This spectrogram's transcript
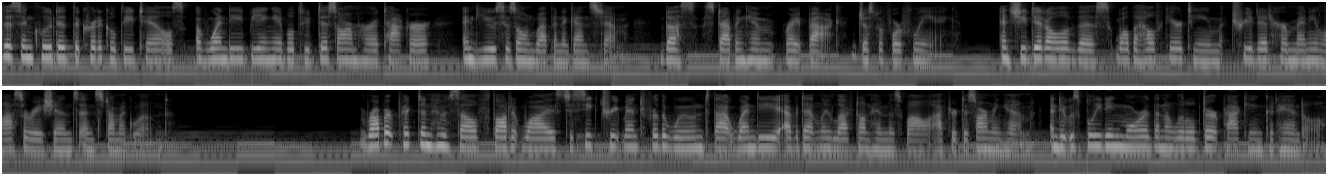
This included the critical details of Wendy being able to disarm her attacker and use his own weapon against him, thus stabbing him right back just before fleeing. And she did all of this while the healthcare team treated her many lacerations and stomach wound. Robert Pickton himself thought it wise to seek treatment for the wound that Wendy evidently left on him as well after disarming him, and it was bleeding more than a little dirt packing could handle.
